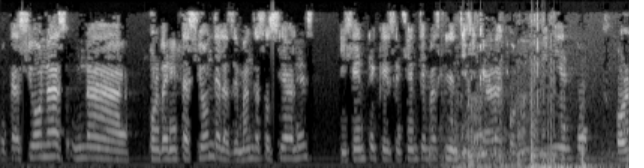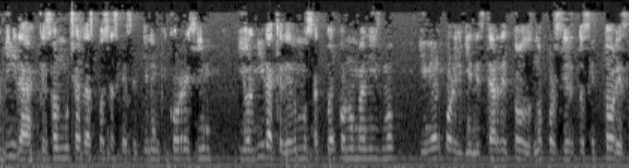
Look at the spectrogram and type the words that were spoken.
ocasionas una pulverización de las demandas sociales y gente que se siente más identificada con un movimiento olvida que son muchas las cosas que se tienen que corregir y olvida que debemos actuar con humanismo y ver por el bienestar de todos, no por ciertos sectores.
